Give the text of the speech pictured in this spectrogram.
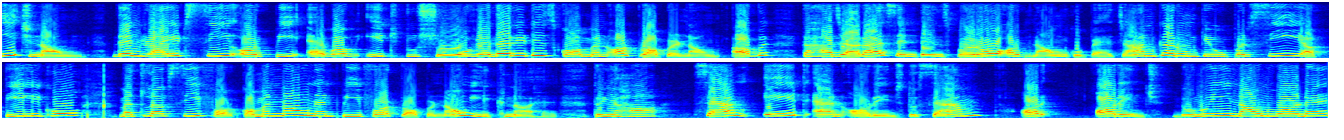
each noun then write C और P above it to show whether it is common और प्रॉपर नाउन अब कहा जा रहा है सेंटेंस पढ़ो और नाउन को पहचान कर उनके ऊपर सी या पी लिखो। मतलब C for common noun and P for proper noun लिखना है। तो यहाँ सैम एट एंड ऑरेंज तो सैम और ऑरेंज दोनों ही नाउन वर्ड है।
